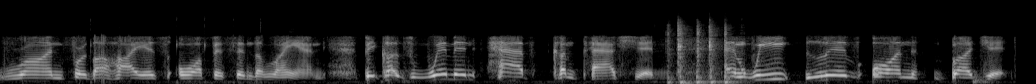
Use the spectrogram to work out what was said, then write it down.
run for the highest office in the land because women have compassion and we live on budgets.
